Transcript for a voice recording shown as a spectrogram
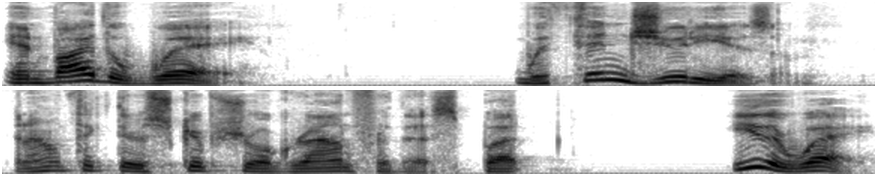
And by the way, within Judaism, and I don't think there's scriptural ground for this, but either way,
